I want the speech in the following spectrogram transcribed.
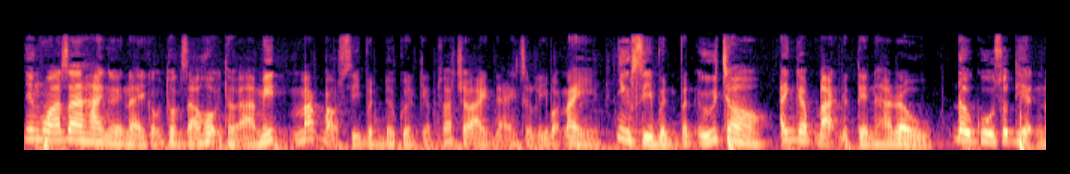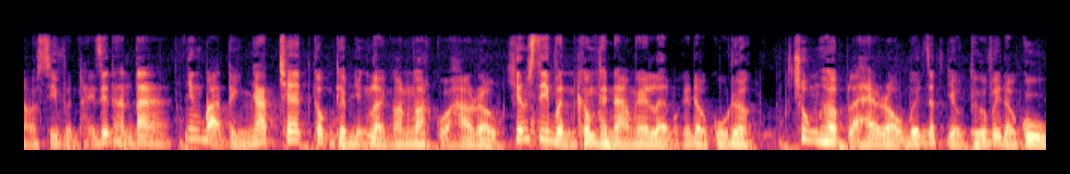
Nhưng hóa ra hai người này cũng thuộc giáo hội thờ Amit. Mark bảo Steven đưa quyền kiểm soát cho anh để anh xử lý bọn này. Nhưng Steven vẫn ứ cho. Anh gặp lại được tên Harrow. Đầu cù xuất hiện nói Steven hãy giết hắn ta. Nhưng bản tính nhát chết cộng thêm những lời ngon ngọt của Harrow khiến Steven không thể nào nghe lời một cái đầu cù được. Trùng hợp là Harrow biết rất nhiều thứ về đầu cu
